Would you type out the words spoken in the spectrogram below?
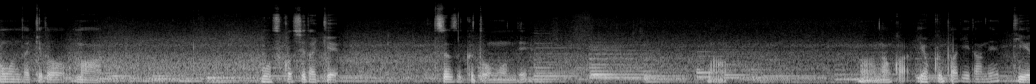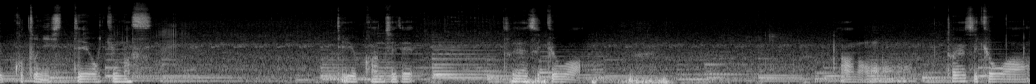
思うんだけどまあもう少しだけ続くと思うんで。まあまあなんか欲張りだねっていうことにしておきます。っていう感じでとりあえず今日はあのとりあえず今日は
